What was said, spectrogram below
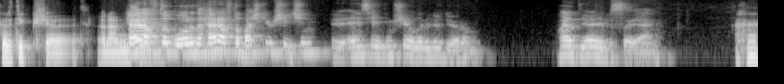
Kritik bir şey evet. Önemli bir Her şey. hafta bu arada her hafta başka bir şey için e, en sevdiğim şey olabilir diyorum. Hadi hayırlısı yani.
